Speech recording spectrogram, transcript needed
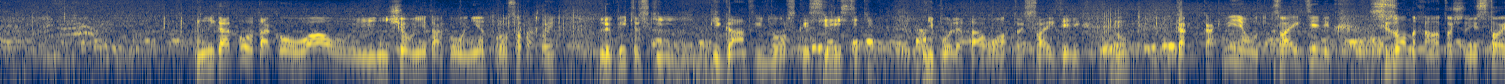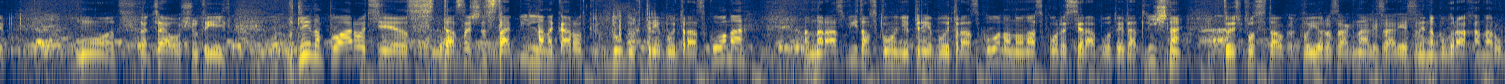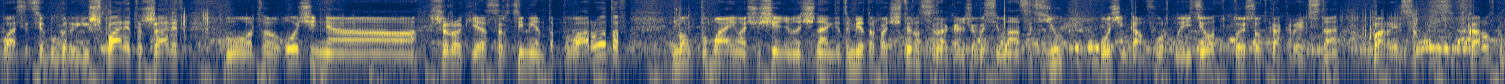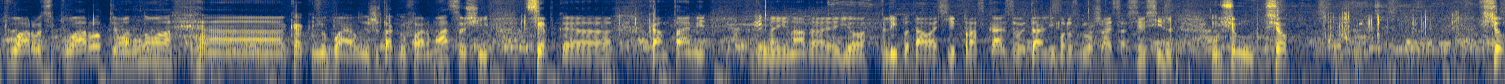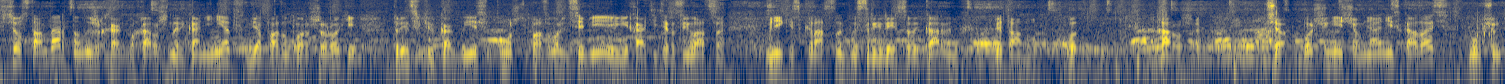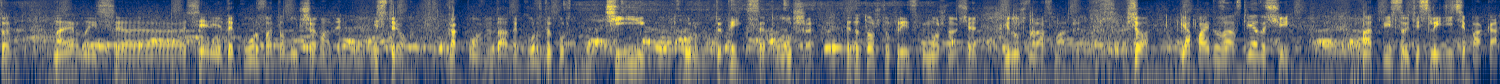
Никакого такого вау и ничего в ней такого нет, просто такой любительский гигант юниорской стилистики, не более того, то есть своих денег, ну, как, как минимум своих денег сезонных она точно не стоит, вот, хотя, в общем-то, едет. В длинном повороте достаточно стабильно, на коротких дугах требует разгона, на разбитом склоне требует разгона, но на скорости работает отлично, то есть после того, как вы ее разогнали, зарезали на буграх, она рубасит все бугры и шпарит, жарит, вот, очень э, широкий ассортимент по поворотов. Ну, по моим ощущениям, начиная где-то метров по 14, заканчивая 18 ю, очень комфортно идет, то есть вот как рельс, да, по рельсам. В коротком повороте поворотливо, но, э, как и любая лыжа такой формации, очень цепкая контами, и надо ее либо давать ей проскальзывать, да, либо разгружать совсем сильно. В общем, все все, все стандартно, лыжах как бы хороших нареканий нет, диапазон пара широкий. В принципе, как бы, если можете позволить себе и хотите развиваться в некий скоростной быстрый рейсовый карвинг, это оно. Вот, хорошее. Все, больше нечего мне о ней сказать. В общем-то, наверное, из э, серии D-Curve это лучшая модель из трех. Как помню, да, D-Curve, D-Curve TE, Curve DTX, это лучшее. Это то, что, в принципе, можно вообще и нужно рассматривать. Все, я пойду за следующий. Подписывайтесь, следите, пока.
